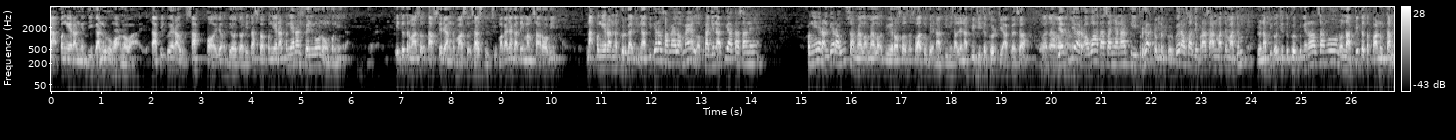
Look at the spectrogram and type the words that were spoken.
nak pangeran ngendikan rungokno wae. Tapi kue ra usah koyok di otoritas kok pangeran-pangeran ben ngono pangeran. Itu termasuk tafsir yang termasuk saya setuju. Makanya kata Imam Sa'rawi, nak pangeran negur kaji Nabi kira usah melok-melok. Kaji Nabi atasane pangeran kira usah melok-melok duwe rasa sesuatu mbek Nabi. Misalnya Nabi ditegur di Abasa, ya biar Allah atasannya Nabi berhak dong negur. Kowe ora usah di perasaan macam-macam. Lho Nabi kok ditegur pangeran usah ngono. Nabi tetep panutan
